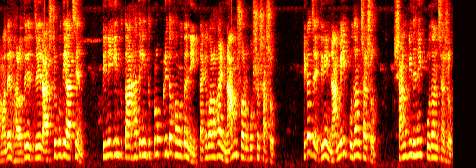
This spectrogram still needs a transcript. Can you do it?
আমাদের ভারতের যে রাষ্ট্রপতি আছেন, তিনি কিন্তু তার হাতে কিন্তু প্রকৃত ক্ষমতা নেই। তাকে বলা হয় নাম সর্বস্ব শাসক। ঠিক আছে? তিনি নামেই প্রধান শাসক, সাংবিধানিক প্রধান শাসক।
